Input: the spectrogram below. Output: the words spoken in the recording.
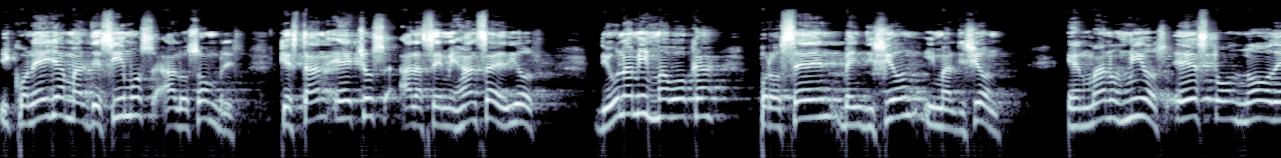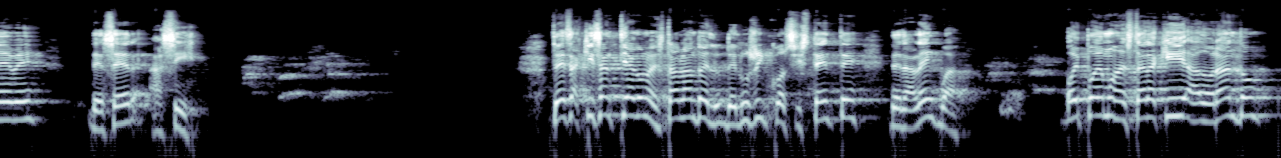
y con ella maldecimos a los hombres, que están hechos a la semejanza de Dios. De una misma boca proceden bendición y maldición. Hermanos míos, esto no debe de ser así. Entonces aquí Santiago nos está hablando del, uso inconsistente de la lengua. Hoy podemos estar aquí adorando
